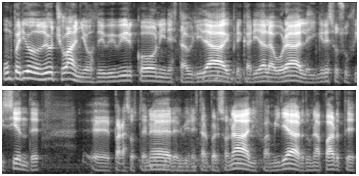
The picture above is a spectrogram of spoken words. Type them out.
un periodo de ocho años de vivir con inestabilidad y precariedad laboral e ingreso suficiente eh, para sostener el bienestar personal y familiar de una parte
